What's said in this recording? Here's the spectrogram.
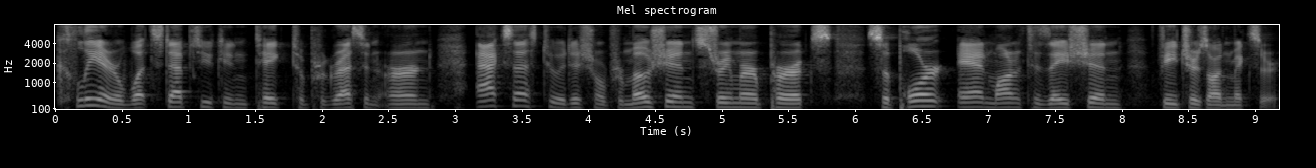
clear what steps you can take to progress and earn access to additional promotion, streamer perks, support, and monetization features on Mixer.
